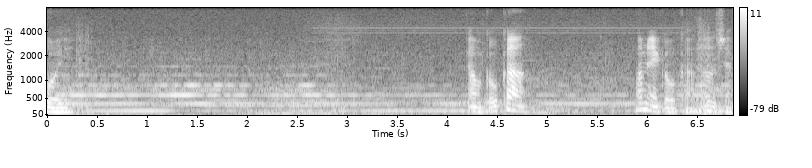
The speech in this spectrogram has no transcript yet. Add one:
Fuj. Kam kouká? Na mě kouká, dobře.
